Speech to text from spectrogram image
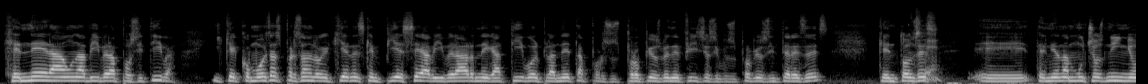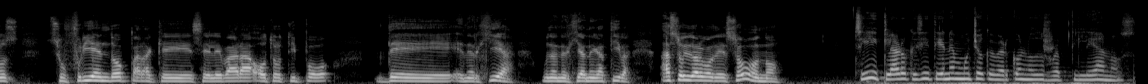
genera una vibra positiva. Y que como esas personas lo que quieren es que empiece a vibrar negativo el planeta por sus propios beneficios y por sus propios intereses, que entonces Sí. eh, tenían a muchos niños sufriendo para que se elevara otro tipo de energía, una energía negativa. ¿Has oído algo de eso o no? Sí, claro que sí, tiene mucho que ver con los reptilianos,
